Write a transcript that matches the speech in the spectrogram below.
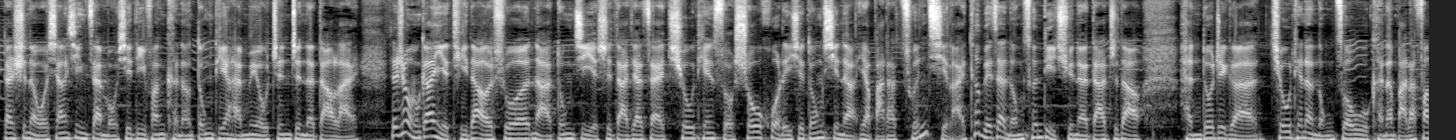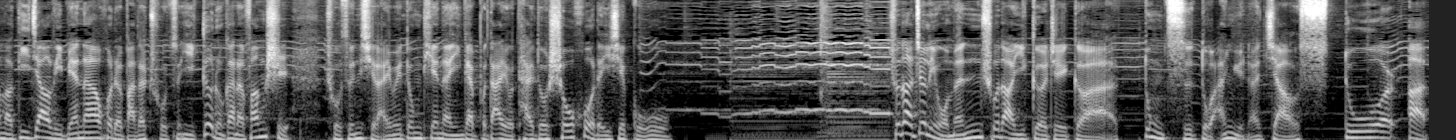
但是呢，我相信在某些地方可能冬天还没有真正的到来。但是我们刚刚也提到说，那冬季也是大家在秋天所收获的一些东西呢，要把它存起来。特别在农村地区呢，大家知道很多这个秋天的农作物，可能把它放到地窖里边呢，或者把它储存以各种各样的方式储存起来，因为冬天呢应该不大有太多收获的一些谷物。说到这里，我们说到一个这个动词短语呢，叫 store up。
